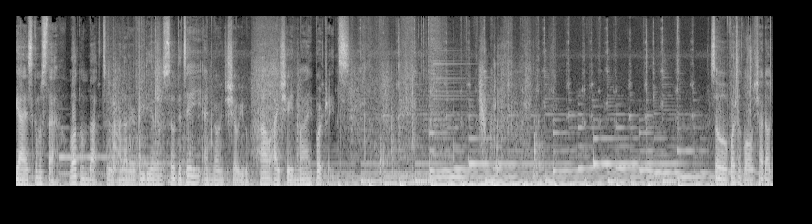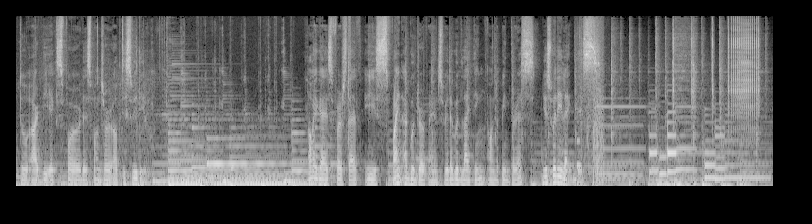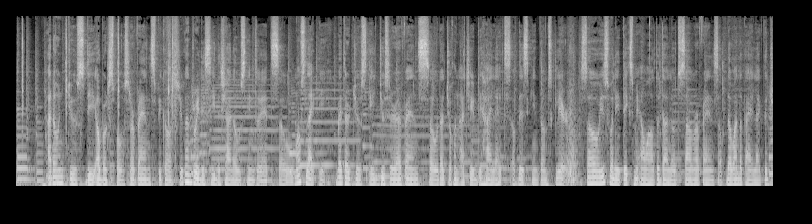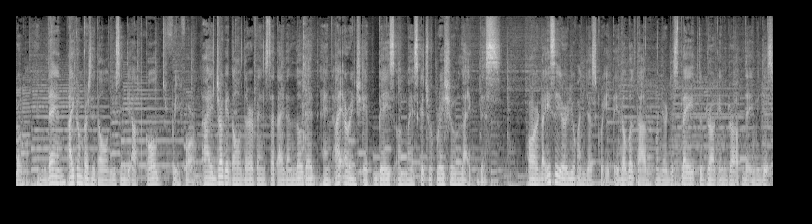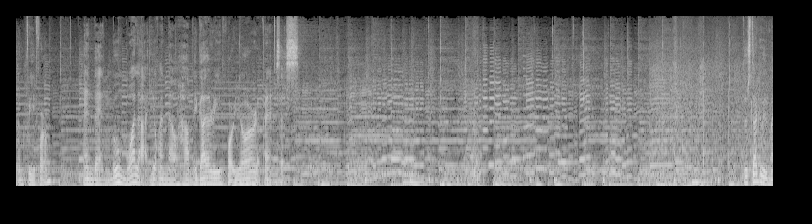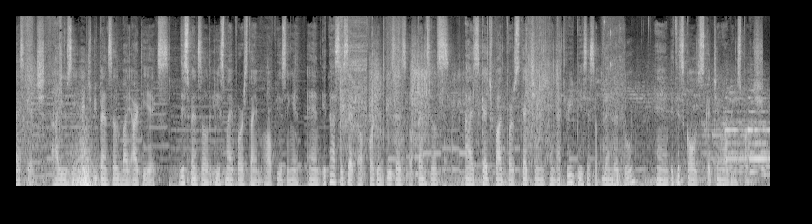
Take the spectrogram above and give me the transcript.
Hey guys, kumusta? Welcome back to another video. So today I'm going to show you how I shade my portraits. So first of all, shout out to Arrtx for the sponsor of this video. Okay guys, first step is find a good reference with a good lighting on the Pinterest, usually like this. I don't use the overexposed reference because you can't really see the shadows into it so most likely better choose a juicy reference so that you can achieve the highlights of the skin tones clear. So usually it takes me a while to download some reference of the one that I like to draw and then I compress it all using the app called Freeform. I drag it all the reference that I downloaded and I arrange it based on my sketchbook ratio like this. Or the easier, you can just create a double tab on your display to drag and drop the images on freeform. And then boom, voila, you can now have a gallery for your references. To start with my sketch, I use a HB pencil by Arrtx. This pencil is my first time of using it and it has a set of 14 pieces of pencils, a sketch pad for sketching and a 3 pieces of blender tool and it is called sketching rubbing sponge.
